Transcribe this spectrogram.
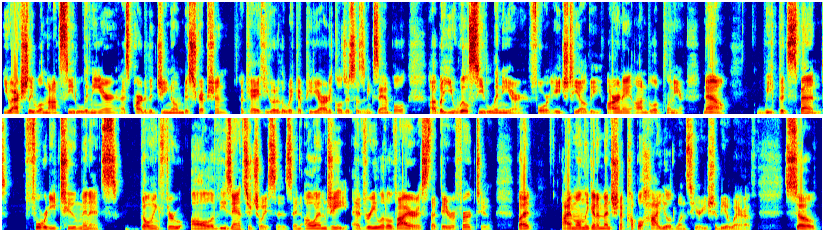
you actually will not see linear as part of the genome description. Okay, if you go to the Wikipedia article, just as an example, uh, but you will see linear for HTLV, RNA enveloped linear. Now, we could spend 42 minutes going through all of these answer choices and OMG, every little virus that they refer to. But I'm only going to mention a couple high yield ones here you should be aware of. So,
